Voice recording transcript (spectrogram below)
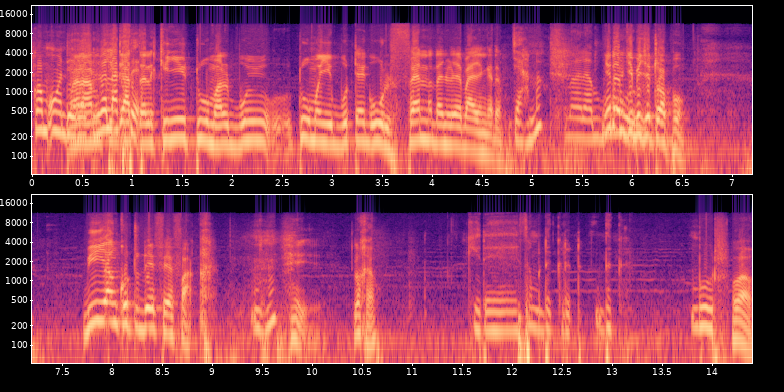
comme on dit ci relaxer gàttal ki ñuy tuumal bu tuuma yi bu teguwul fenn dañ lay bàyyi nga dem. Jeex na. Maanaam bu ñu dem ci bi wóorul. ci topp. bii yaa ngi ko tuddee fee fàq. Lu xew? Kii de sama dëkk la dëkk Mbour. Waaw.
